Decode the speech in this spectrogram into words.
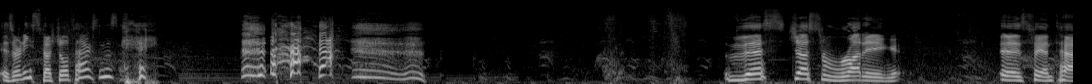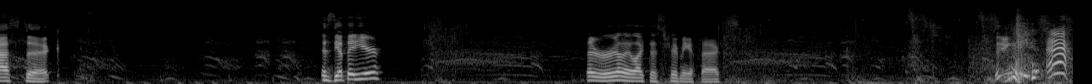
Is there any special attacks in this game? this just running is fantastic. Is the update here? They really like the streaming effects. ah!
